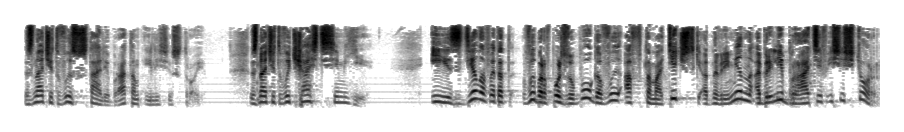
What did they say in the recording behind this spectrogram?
значит, вы стали братом или сестрой. Значит, вы часть семьи. И сделав этот выбор в пользу Бога, вы автоматически, одновременно обрели братьев и сестер.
